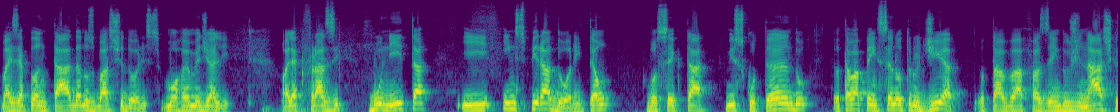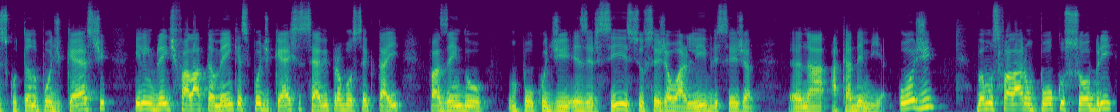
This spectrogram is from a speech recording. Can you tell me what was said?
mas é plantada nos bastidores. Muhammad Ali. Olha que frase bonita e inspiradora. Então, você que está me escutando, eu estava pensando outro dia, eu estava fazendo ginástica, escutando podcast e lembrei de falar também que esse podcast serve para você que está aí fazendo um pouco de exercício, seja ao ar livre, seja eh, na academia. Hoje vamos falar um pouco sobre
